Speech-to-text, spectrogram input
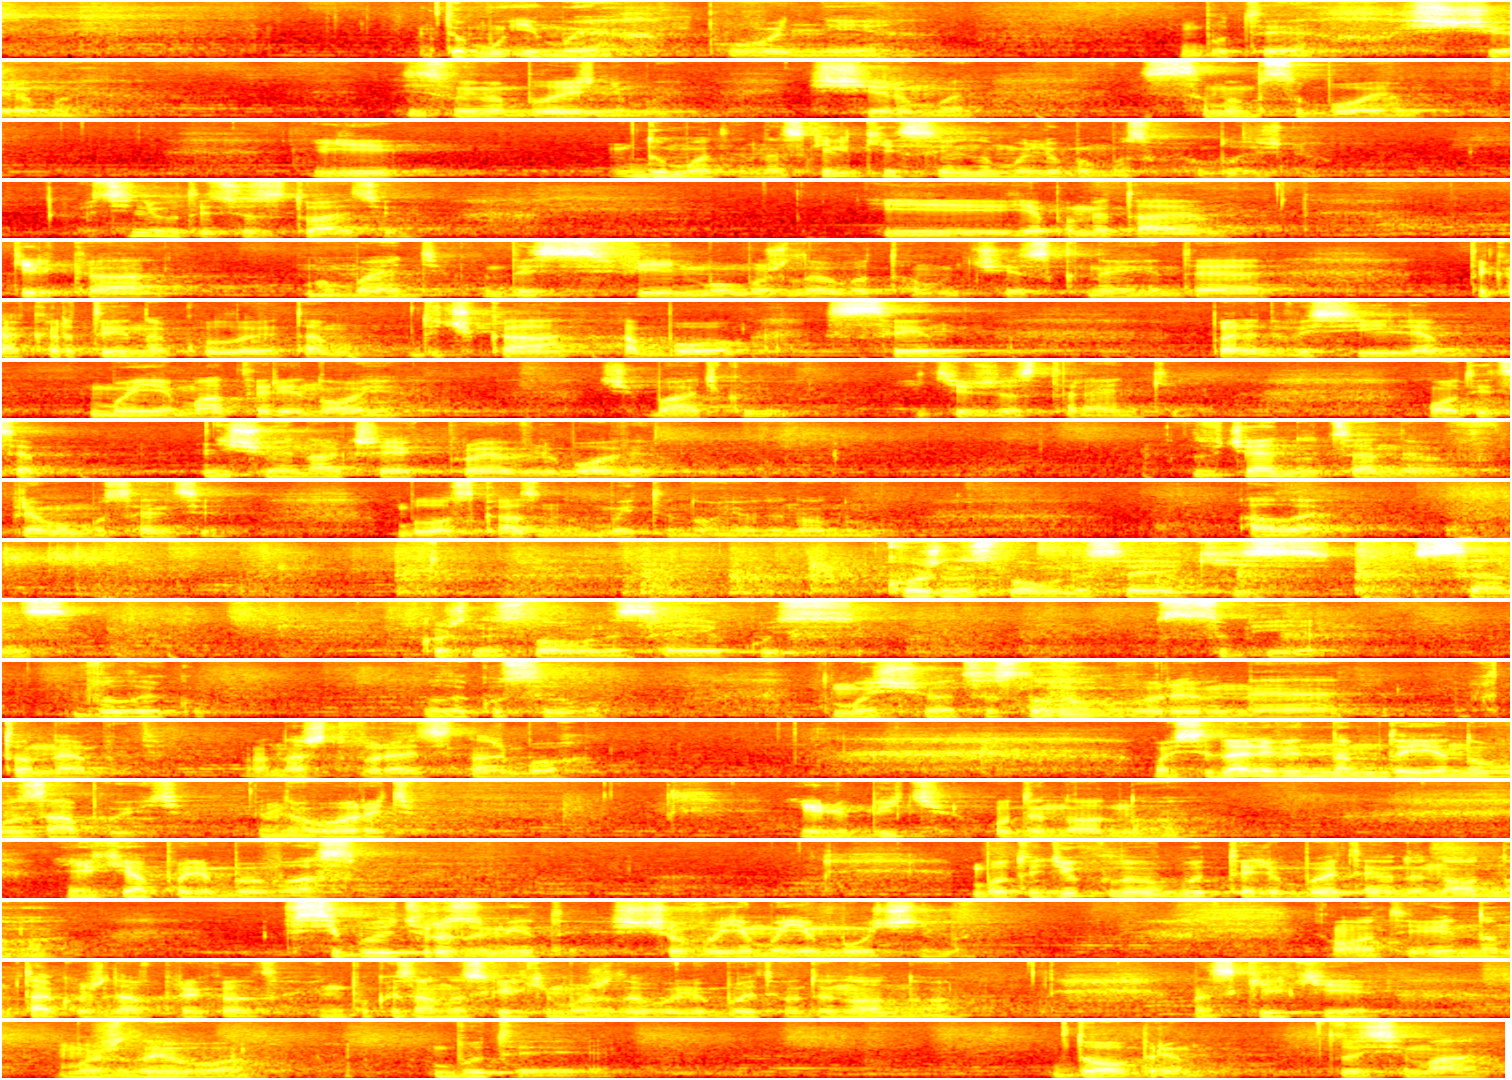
Тому і ми повинні бути щирими зі своїми ближніми, щирими з самим собою. І думати, наскільки сильно ми любимо свого ближнього оцінювати цю ситуацію. І я пам'ятаю кілька моментів, десь з фільму, можливо, там, чи з книги, де така картина, коли там дочка або син перед весіллям миє матері ноги чи батькові, які вже старенькі. От і це нічого інакше, як прояв любові. Звичайно, це не в прямому сенсі було сказано мити ноги один одному. Але кожне слово несе якийсь сенс, кожне слово несе якусь собі велику, велику силу. Тому що це слово говорив не хто-небудь, а наш Творець, наш Бог. Ось і далі він нам дає нову заповідь. Він говорить і любіть один одного, як я полюбив вас. Бо тоді, коли ви будете любити один одного, всі будуть розуміти, що ви є моїми учнями. От, і він нам також дав приклад. Він показав, наскільки можливо любити один одного, наскільки можливо бути добрим з усіма,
